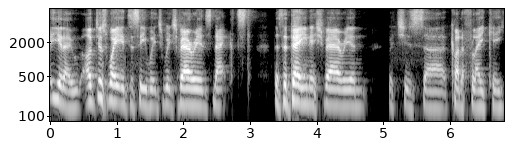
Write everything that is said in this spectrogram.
you know, I'm just waiting to see which which variants next. There's the Danish variant, which is uh, kind of flaky.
